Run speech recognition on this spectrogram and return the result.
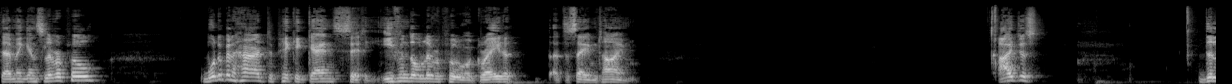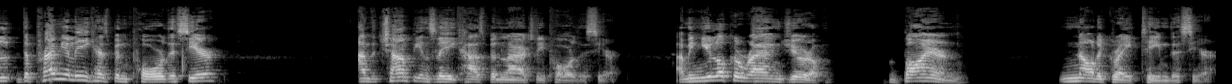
them against Liverpool, would have been hard to pick against City, even though Liverpool were great at, at the same time. I just the the Premier League has been poor this year, And the Champions League has been largely poor this year. I mean, you look around Europe, Bayern, not a great team this year.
